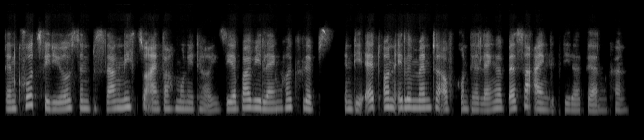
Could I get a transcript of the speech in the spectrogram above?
denn Kurzvideos sind bislang nicht so einfach monetarisierbar wie längere Clips, in die Add-on-Elemente aufgrund der Länge besser eingegliedert werden können.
